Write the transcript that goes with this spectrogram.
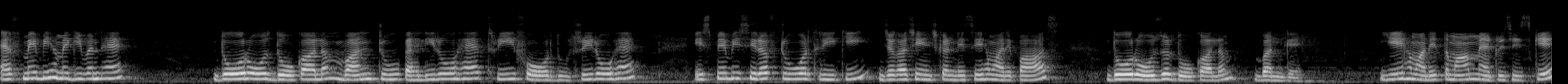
एफ़ में भी हमें गिवन है। दो रोज़ दो कॉलम वन टू पहली रो है थ्री फोर दूसरी रो है। इसमें भी सिर्फ़ टू और थ्री की जगह चेंज करने से हमारे पास दो रोज़ और दो कॉलम बन गए। ये हमारे तमाम मैट्रिसेस के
